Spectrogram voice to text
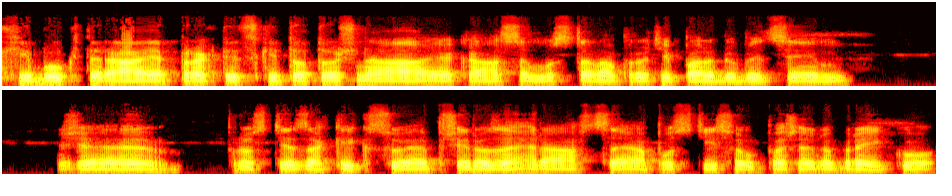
chybu, která je prakticky totožná, jaká se mu stala proti Pardubicím, že prostě zakiksuje při rozehrávce a pustí soupeře do breaku.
